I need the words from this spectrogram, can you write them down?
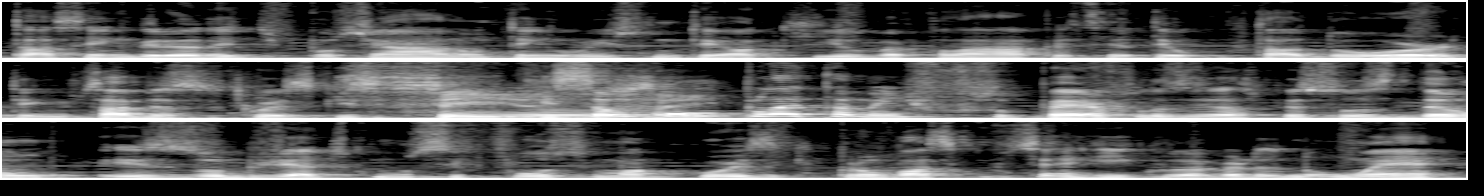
tá sem grana e tipo assim, ah, não tenho isso, não tenho aquilo, vai falar, ah, precisa ter o computador, tem, sabe essas coisas que, Sim, que são sei. completamente supérfluas e as pessoas dão esses objetos como se fosse uma coisa que provasse que você é rico, na verdade não é.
